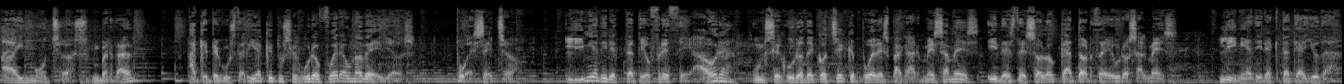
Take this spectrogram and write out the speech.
Hay muchos, ¿verdad? ¿A qué te gustaría que tu seguro fuera uno de ellos? Pues hecho. Línea Directa te ofrece ahora un seguro de coche que puedes pagar mes a mes y desde solo 14 euros al mes. Línea Directa te ayuda.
